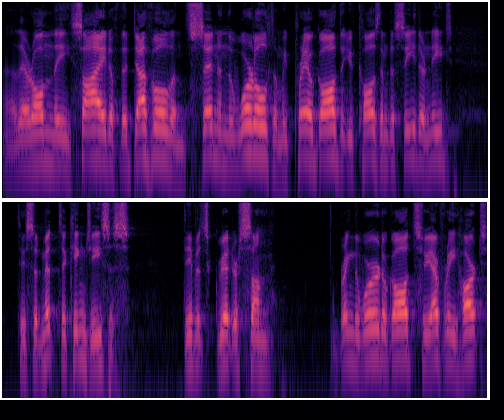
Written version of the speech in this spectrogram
Uh, they're on the side of the devil and sin in the world, and we pray, O oh God, that you'd cause them to see their need to submit to King Jesus, David's greater son. And bring the word of God to every heart.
